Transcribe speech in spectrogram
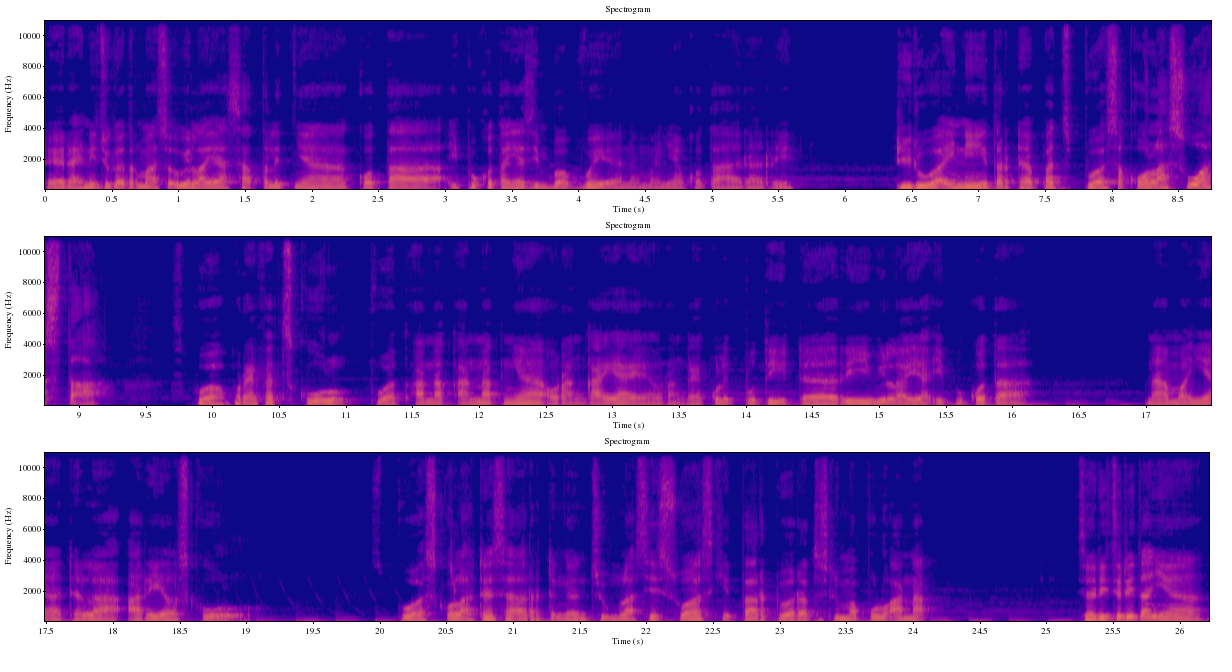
Daerah ini juga termasuk wilayah satelitnya kota ibu kotanya Zimbabwe ya, namanya kota Harare. Di Rua ini terdapat sebuah sekolah swasta, sebuah private school buat anak-anaknya orang kaya ya, orang kaya kulit putih dari wilayah ibu kota. Namanya adalah Ariel School. Sebuah sekolah dasar dengan jumlah siswa sekitar 250 anak. Jadi ceritanya,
